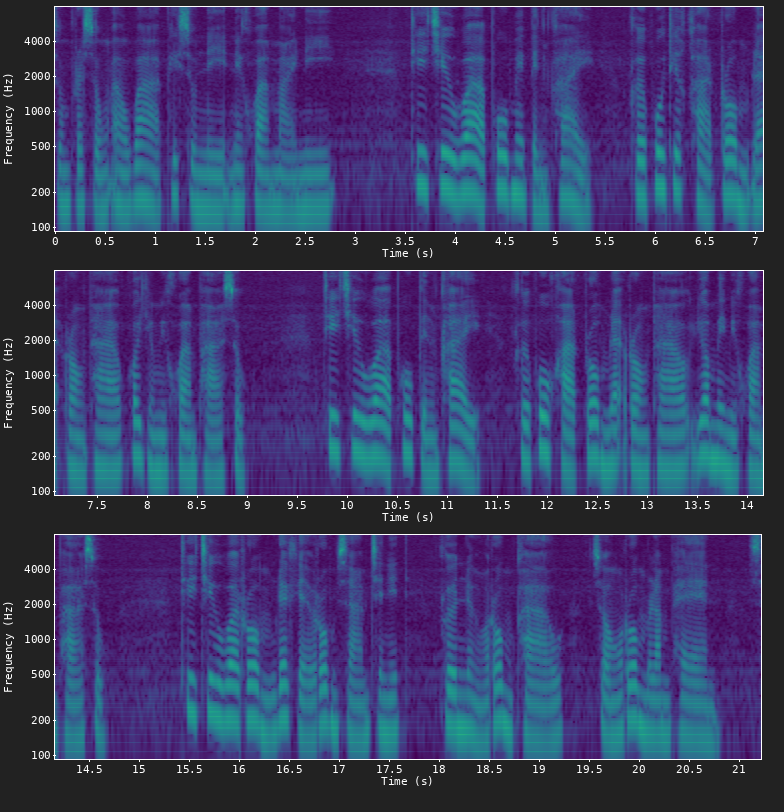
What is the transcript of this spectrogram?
ทรงประสงค์เอาว่าภิกษุณีในความหมายนี้ ที่ชื่อว่าผู้ไม่เป็นไข้ คือผู้ที่ขาดร่มและรองเท้าก็ยังมีความผาสุกที่ชื่อว่าผู้เป็นไข้คือผู้ขาดร่มและรองเท้าย่อมไม่มีความผาสุกที่ชื่อว่าร่มได้แก่ร่มสามชนิด คือหนึ่งร่มขาวสองร่มลำแพนส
